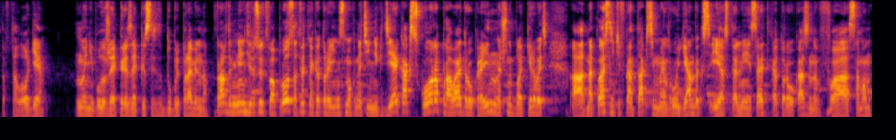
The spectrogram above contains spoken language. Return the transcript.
Тавтология. Но не буду же я перезаписывать этот дубль, правильно? Правда, меня интересует вопрос, ответ на который я не смог найти нигде. Как скоро провайдеры Украины начнут блокировать а, Одноклассники, ВКонтакте, Mail.ru, Яндекс и остальные сайты, которые указаны в а, самом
